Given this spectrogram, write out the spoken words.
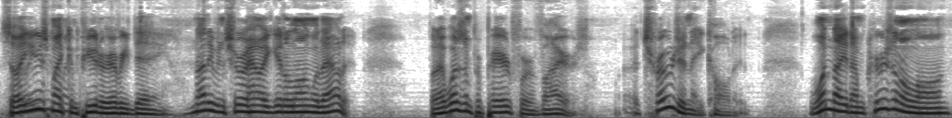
So I use my computer every day. I'm not even sure how I get along without it. But I wasn't prepared for a virus. A Trojan, they called it. One night I'm cruising along,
